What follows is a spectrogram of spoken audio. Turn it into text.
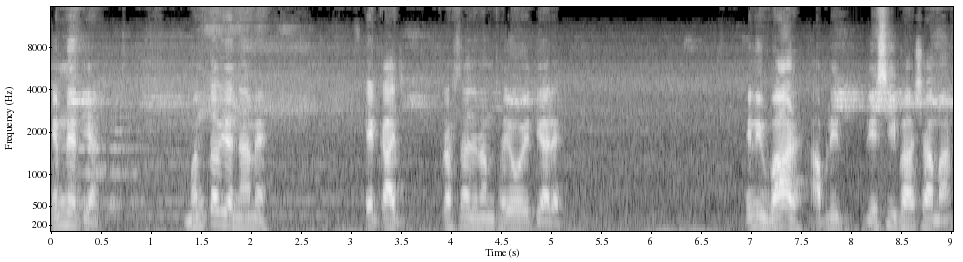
એમને ત્યાં મંતવ્ય નામે એક આજ કૃષ્ણ જન્મ થયો હોય ત્યારે. એની વાળ આપણી દેશી ભાષામાં,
